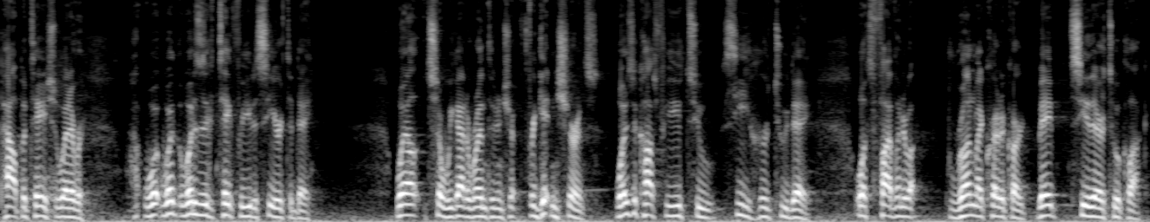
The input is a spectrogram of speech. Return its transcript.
palpitation, whatever. What, what, what, does it take for you to see her today? Well, so we got to run through insurance. Forget insurance. What does it cost for you to see her today? Well, it's 500 bucks. Run my credit card. Babe, see you there at 2 o'clock.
